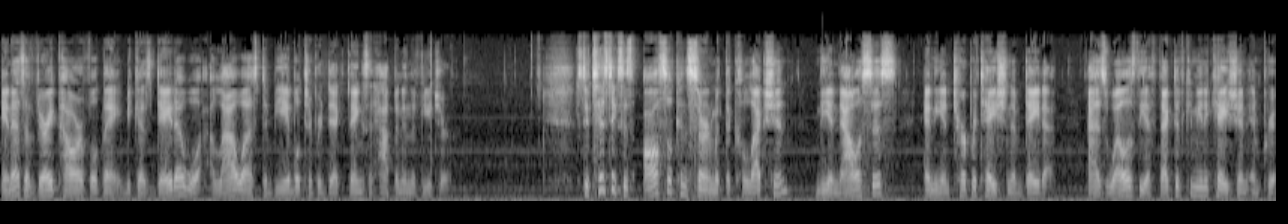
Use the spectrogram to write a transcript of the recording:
And that's a very powerful thing because data will allow us to be able to predict things that happen in the future. Statistics is also concerned with the collection, the analysis, and the interpretation of data as well as the effective communication and, pre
